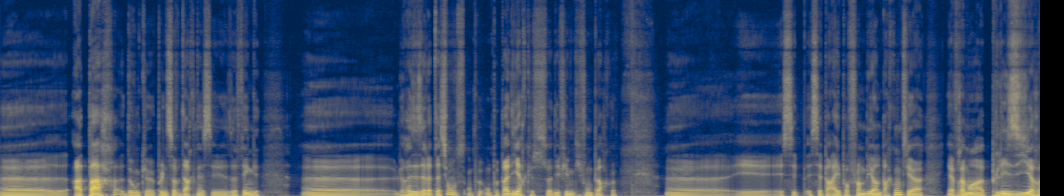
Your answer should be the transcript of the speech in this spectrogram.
à part donc Prince of Darkness et The Thing, le reste des adaptations, on peut, peut pas dire que ce soit des films qui font peur quoi. Et c'est pareil pour From Beyond. Par contre, il y a, vraiment un plaisir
